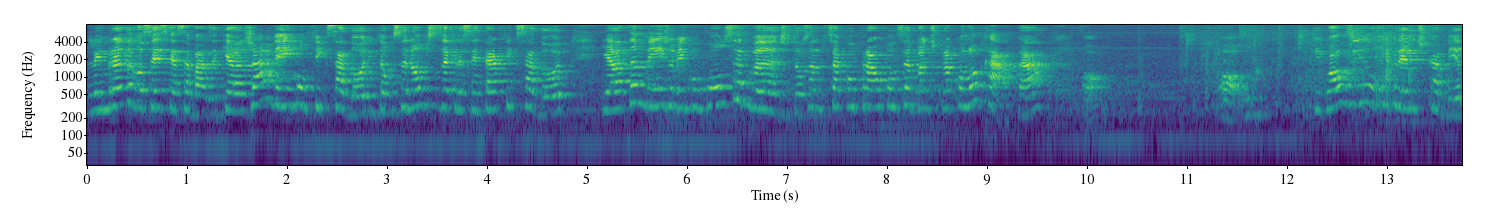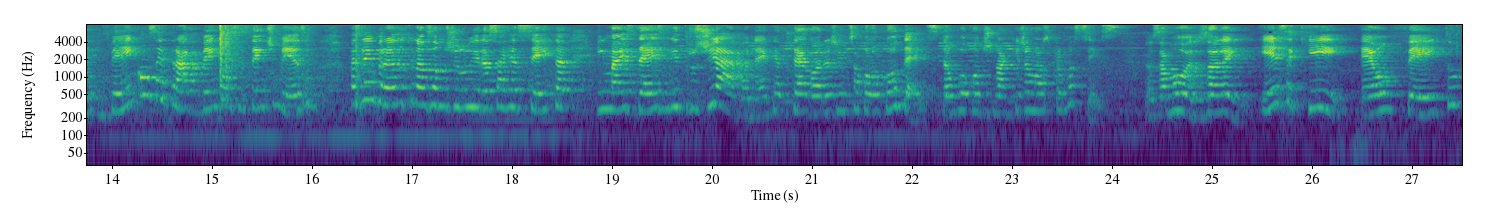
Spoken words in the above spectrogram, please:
Lembrando a vocês que essa base aqui, ela já vem com fixador, então você não precisa acrescentar fixador. E ela também já vem com conservante, então você não precisa comprar o conservante pra colocar, tá? Ó, ó, igualzinho um creme de cabelo, bem concentrado, bem consistente mesmo. Mas lembrando que nós vamos diluir essa receita em mais 10 litros de água, né? Que até agora a gente só colocou 10. Então vou continuar aqui e já mostro pra vocês. Meus amores, olha aí. Esse aqui é o feito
